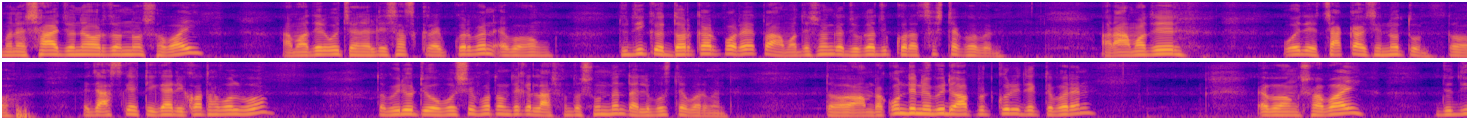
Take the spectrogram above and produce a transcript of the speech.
মানে সাহায্য নেওয়ার জন্য সবাই আমাদের ওই চ্যানেলটি সাবস্ক্রাইব করবেন এবং যদি কেউ দরকার পড়ে, তো আমাদের সঙ্গে যোগাযোগ করার চেষ্টা করবেন। আর আমাদের ওই যে চাক্কা হয়েছে নতুন, তো এই যে আজকে একটি গাড়ি কথা বলব। তো ভিডিওটি অবশ্যই প্রথম থেকে লাস্ট পর্যন্ত শুনবেন, তাহলে বুঝতে পারবেন। তো আমরা কন্টিনিউ ভিডিও আপলোড করি, দেখতে পারেন। এবং সবাই যদি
